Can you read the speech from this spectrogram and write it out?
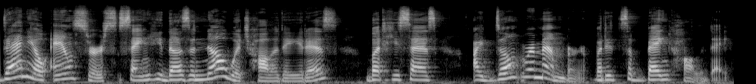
Daniel answers saying he doesn't know which holiday it is, but he says, I don't remember, but it's a bank holiday.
